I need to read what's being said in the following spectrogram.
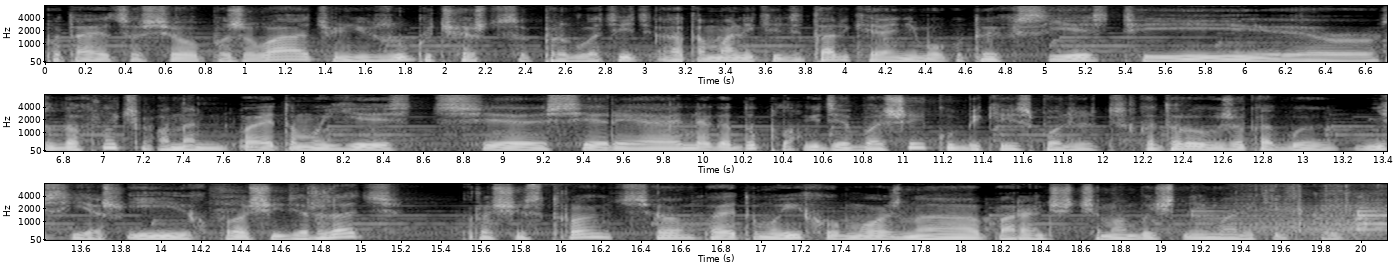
пытаются все пожевать, у них зубы чешутся, проглотить, а там маленькие детальки, они могут их съесть и э, задохнуться банально. Поэтому есть э, серия Лего Дупла, где большие кубики используются, которые уже как бы не съешь. И их проще держать, проще строить все, поэтому их можно пораньше, чем обычные маленькие детальки.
